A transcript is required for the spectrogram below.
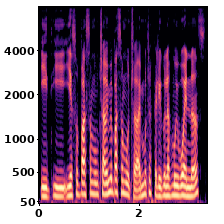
Y, y, eso pasa mucho, a mí me pasa mucho, hay muchas películas muy buenas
